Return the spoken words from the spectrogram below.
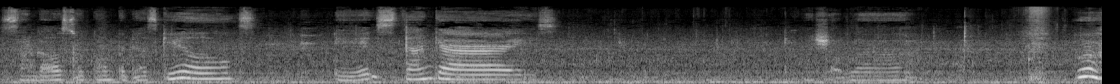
sambal sotong pedas gills. It's done guys. Masya Allah huh.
